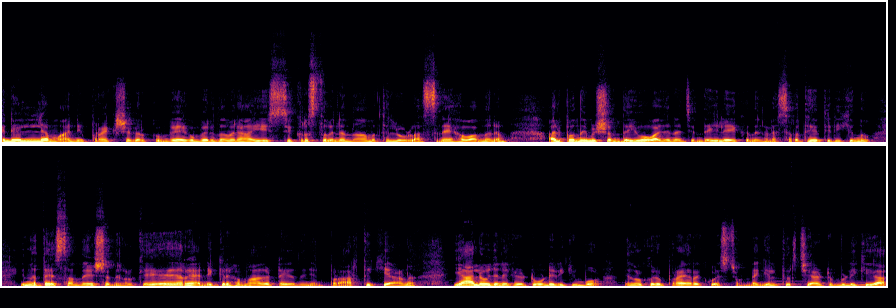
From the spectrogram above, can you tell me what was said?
എന്റെ എല്ലാ മാന്യ പ്രേക്ഷകർക്കും വേഗം വരുന്നവനായ യേശു ക്രിസ്തുവിന്റെ നാമത്തിലുള്ള സ്നേഹവന്ദനം. അല്പനിമിഷം ദൈവവചന ചിന്തയിലേക്ക് നിങ്ങളുടെ ശ്രദ്ധയെ തിരിക്കുന്നു ഇന്നത്തെ സന്ദേശം നിങ്ങൾക്ക് ഏറെ അനുഗ്രഹമാകട്ടെ എന്ന് ഞാൻ പ്രാർത്ഥിക്കുകയാണ്. ഈ ആലോചന കേട്ടുകൊണ്ടിരിക്കുമ്പോൾ നിങ്ങൾക്കൊരു പ്രയർ റിക്വസ്റ്റ് ഉണ്ടെങ്കിൽ തീർച്ചയായിട്ടും വിളിക്കുക.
